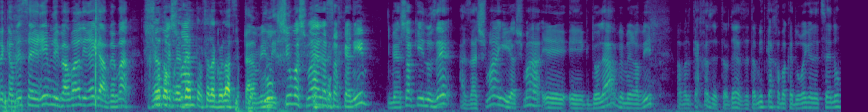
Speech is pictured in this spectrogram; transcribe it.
וקבסה הרים לי ואמר לי, רגע, ומה? שום אשמה. תאמין לי, שום אשמה על השחקנים, וישר כאילו זה, אז האשמה היא אשמה אה, אה, גדולה ומרבית, אבל ככה זה, אתה יודע, זה תמיד ככה בכדורגל אצלנו,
